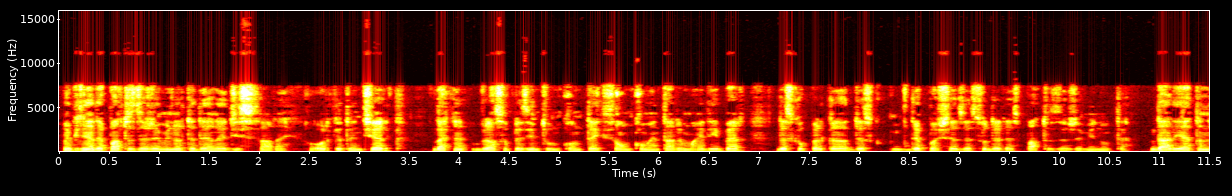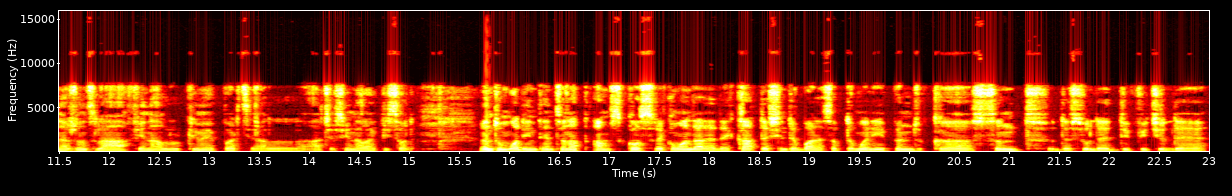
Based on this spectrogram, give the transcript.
mai bine de 40 de minute de înregistrare. Oricât încerc, dacă vreau să prezint un context sau un comentariu mai liber, descoper că depășesc destul de des 40 de minute. Dar iată ne ajuns la finalul primei părți al acestui nou episod. Într-un mod intenționat am scos recomandarea de carte și întrebarea săptămânii pentru că sunt destul de dificil de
